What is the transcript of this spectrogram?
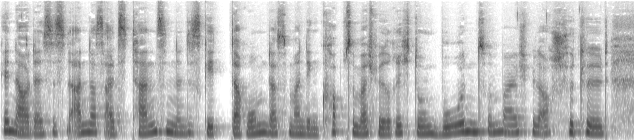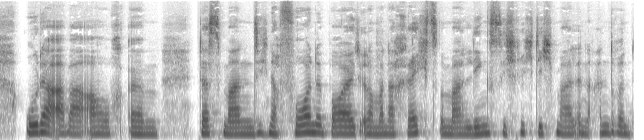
Genau, das ist anders als Tanzen, denn es geht darum, dass man den Kopf zum Beispiel Richtung Boden zum Beispiel auch schüttelt oder aber auch, ähm, dass man sich nach vorne beugt oder mal nach rechts und mal links sich richtig mal in anderen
